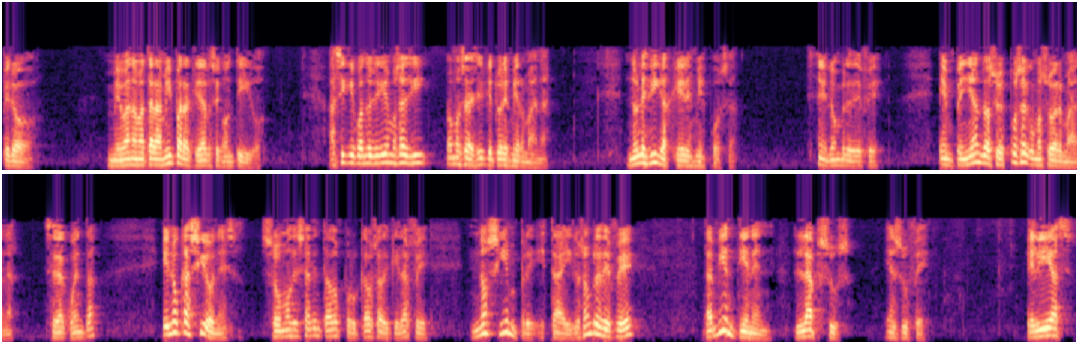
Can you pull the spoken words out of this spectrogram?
pero me van a matar a mí para quedarse contigo. Así que cuando lleguemos allí, vamos a decir que tú eres mi hermana. No les digas que eres mi esposa. El hombre de fe, empeñando a su esposa como su hermana. ¿Se da cuenta? En ocasiones, somos desalentados por causa de que la fe no siempre está ahí. Los hombres de fe también tienen lapsus en su fe. Elías,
